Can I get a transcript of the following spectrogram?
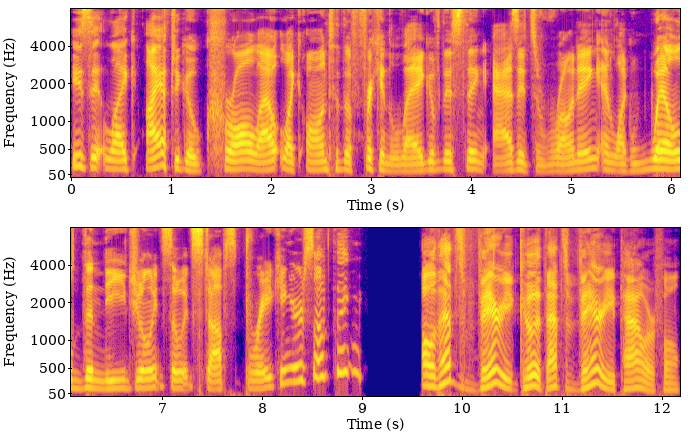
Is it like I have to go crawl out like onto the freaking leg of this thing as it's running and like weld the knee joint so it stops breaking or something? Oh, that's very good. That's very powerful.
